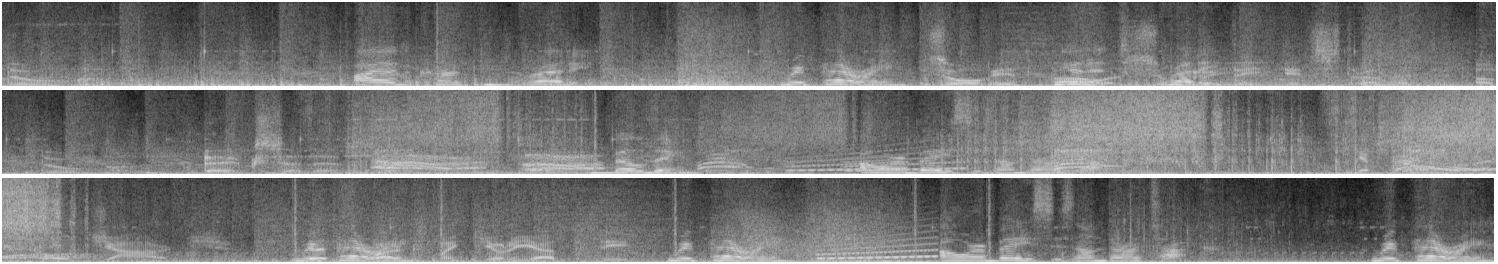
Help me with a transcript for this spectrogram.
doom. Iron curtain ready. Repairing. Soviet power Unit ready. supreme. The instrument of doom. Excellent. Building. Our base is under attack. Get back to that full charge. Repairing. Sparks my curiosity. Repairing. Our base is under attack. Repairing.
